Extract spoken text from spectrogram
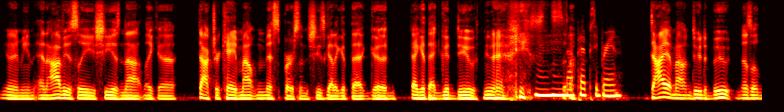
You know what I mean? And obviously, she is not like a Dr. K Mountain Mist person. She's got to get that good, got to get that good dew. You know what I mean? Mhm, So, That Pepsi brand. Diet Mountain Dew to boot. There's a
